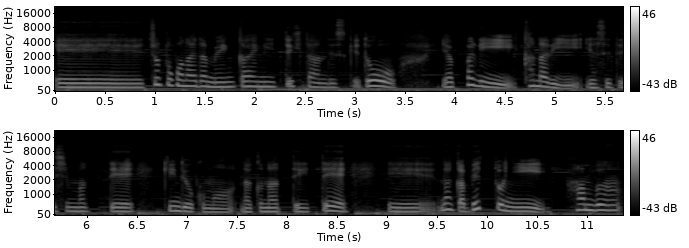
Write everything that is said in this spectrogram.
えー、ちょっとこの間面会に行ってきたんですけどやっぱりかなり痩せてしまって筋力もなくなっていて、えー、なんかベッドに半分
